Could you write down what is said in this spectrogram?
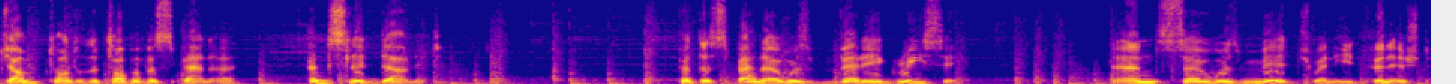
Jumped onto the top of a spanner and slid down it. But the spanner was very greasy. And so was Midge when he'd finished.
